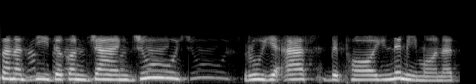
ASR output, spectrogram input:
زند دیدگان جنگجوی روی اسب به پای نمی ماند.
